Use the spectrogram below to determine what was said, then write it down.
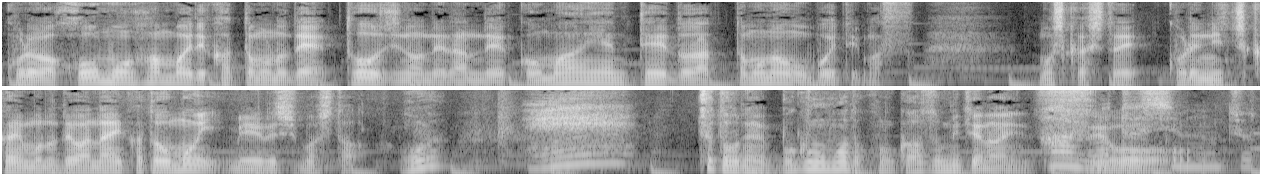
これは訪問販売で買ったもので当時の値段で5万円程度だったものを覚えています。もしかしてこれに近いものではないかと思いメールしました。あれえちょっとね僕もまだこの画像見てないんでー、はいすよ私もちょっ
